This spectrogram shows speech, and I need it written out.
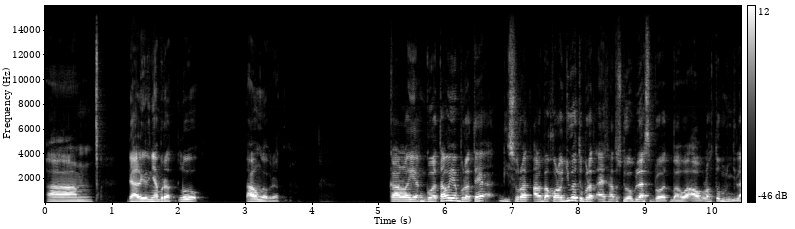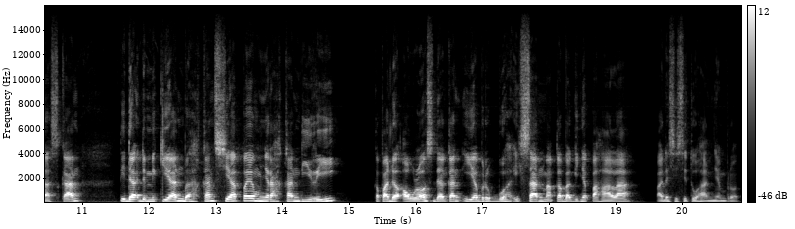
Em, dalilnya, Bro. Lu tahu nggak, Bro? Kalau yang gue tahu ya bro ya di surat Al-Baqarah juga tuh bro ayat 112 bro bahwa Allah tuh menjelaskan tidak demikian bahkan siapa yang menyerahkan diri kepada Allah sedangkan ia berbuah ihsan maka baginya pahala pada sisi Tuhannya bro.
